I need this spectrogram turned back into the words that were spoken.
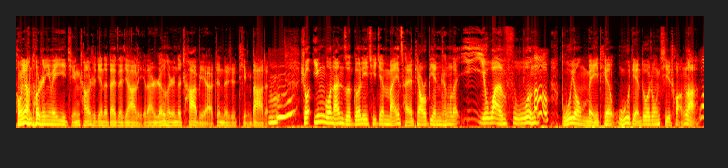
同样都是因为疫情长时间的待在家里，但是人和人的差别啊，真的是挺大的。说英国男子隔离期间买彩票变成了亿万富翁，不用每天五点多钟起床了。哇！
